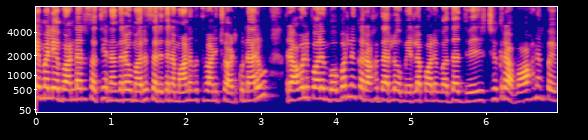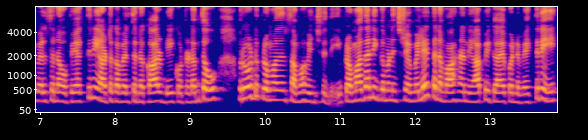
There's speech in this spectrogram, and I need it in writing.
ఎమ్మెల్యే బండారు సత్యానందరావు మరోసారి తన మానవత్వాన్ని చాటుకున్నారు. రావులపాలెం బొబ్బర్లంక రహదారిలో మిర్లపాలెం వద్ద ద్విచక్ర వాహనంపై వెళ్తున్న ఓ వ్యక్తిని అటుగా వెళ్తున్న కారు ఢీకొట్టడంతో రోడ్డు ప్రమాదం సంభవించింది. ఈ ప్రమాదాన్ని గమనించిన ఎమ్మెల్యే తన వాహనాన్ని ఆపి గాయపడిన వ్యక్తిని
